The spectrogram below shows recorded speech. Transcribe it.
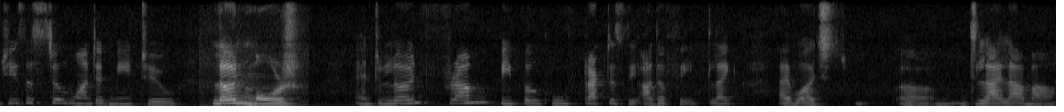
Jesus still wanted me to learn more and to learn from people who practice the other faith. Like I watched um, Dalai Lama,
